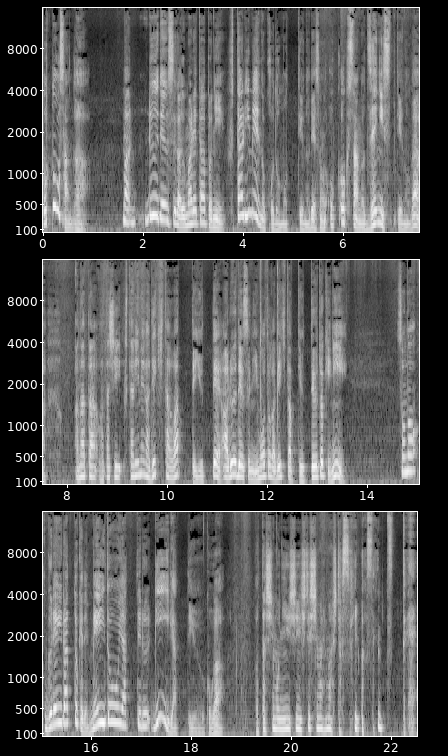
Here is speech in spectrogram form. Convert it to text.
お父さんが、まあ、ルーデウスが生まれた後に2人目の子供っていうので、その奥さんのゼニスっていうのが、あなた、私2人目ができたわって言って、あ、ルーデウスに妹ができたって言ってる時に、そのグレイラット家でメイドをやってるリーリャっていう子が、私も妊娠してしまいました。すいません。つって。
